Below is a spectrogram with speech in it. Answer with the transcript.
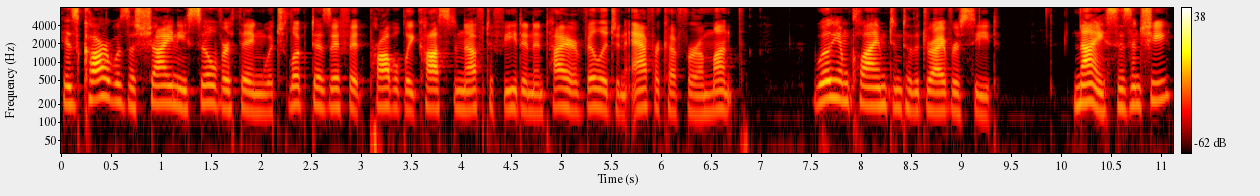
His car was a shiny silver thing which looked as if it probably cost enough to feed an entire village in Africa for a month. William climbed into the driver's seat. Nice, isn't she?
